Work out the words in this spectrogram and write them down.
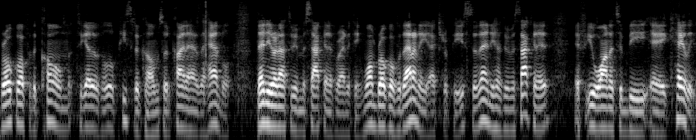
broke off of the comb together with a little piece of the comb, so it kind of has a handle. Then you don't have to be misaking it for anything. One broke off without any extra piece, so then you have to be misaking it if you want it to be a keli.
